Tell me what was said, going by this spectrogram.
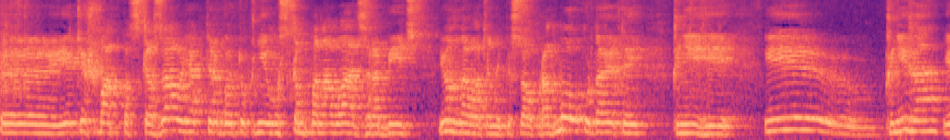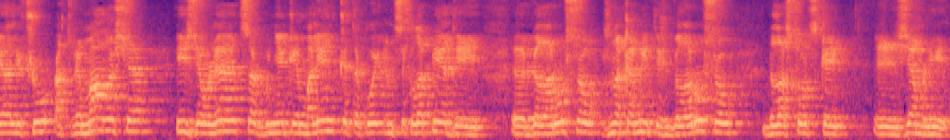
які шмат падказаў як трэба эту кнігу скампанаваць зрабіць. Ён нават і напісаў прадмоўку да гэтай кнігі. І кніга я лічу атрымалася і з'яўляецца б некай маленькай такой энцыклапедыі беларусаў знакамітых беларусаў беластоцкай зямлі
